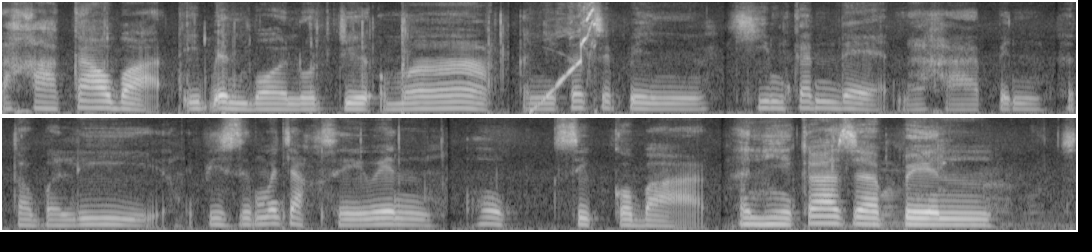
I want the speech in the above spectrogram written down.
ราคา 9 บาท i ี a n Boy ลดเยอะมาก อันนี้ก็จะเป็นครีมกันแดดนะคะ เป็นสตรอเบอรี่ไปซื้อมาจากเซเว่น60 กว่าบาท อันนี้ก็จะเป็นส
